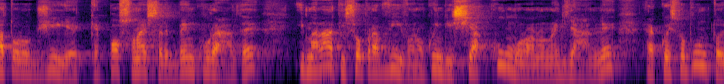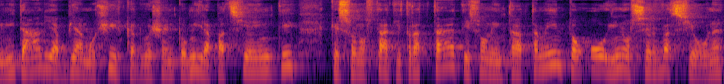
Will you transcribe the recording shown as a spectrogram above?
patologie che possono essere ben curate, i malati sopravvivono, quindi si accumulano negli anni e a questo punto in Italia abbiamo circa 200.000 pazienti che sono stati trattati, sono in trattamento o in osservazione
